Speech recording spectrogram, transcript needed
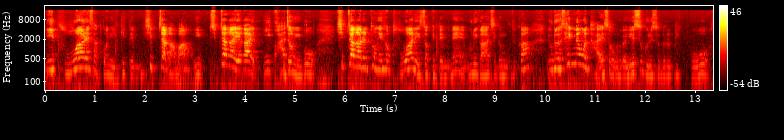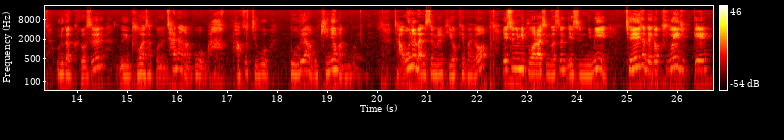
이 부활의 사건이 있기 때문에 십자가와 이 십자가가 이 과정이고 십자가를 통해서 부활이 있었기 때문에 우리가 지금 우리가 우리가 생명을 다해서 우리가 예수 그리스도를 믿고 우리가 그것을 이 부활 사건을 찬양하고 막 박수치고 노래하고 기념하는 거예요. 자, 오늘 말씀을 기억해 봐요. 예수님이 부활하신 것은 예수님이 죄에서 내가 구해줄게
